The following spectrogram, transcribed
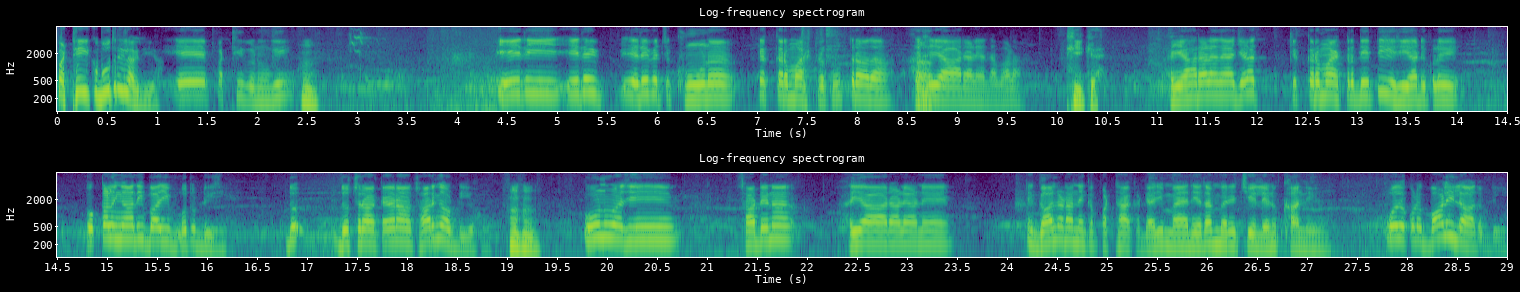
ਪੱਠੀ ਕਬੂਤਰੀ ਲੱਗਦੀ ਆ? ਇਹ ਪੱਠੀ ਬਣੂਗੀ। ਇਹਦੀ ਇਹਦੇ ਇਹਦੇ ਵਿੱਚ ਖੂਨ ਕਿੱਕਰ ਮਾਸਟਰ ਕੂਤਰਾਂ ਦਾ ਤੇ ਹਜ਼ਾਰ ਵਾਲਿਆਂ ਦਾ ਵਾਲਾ। ਠੀਕ ਹੈ। ਹਜ਼ਾਰ ਵਾਲਿਆਂ ਦਾ ਜਿਹੜਾ ਕਿੱਕਰ ਮਾਸਟਰ ਦੀ ਧੀ ਸੀ ਸਾਡੇ ਕੋਲੇ ਉਹ ਕਲੀਆਂ ਦੀ ਬਾਜੀ ਬਹੁਤ ਉੱਡੀ ਸੀ। ਦੁ- ਦੂਸਰਾ ਕਹਿਰਾਂ ਸਾਰੀਆਂ ਉੱਡੀ ਉਹ। ਹੂੰ ਹੂੰ। ਉਹਨੂੰ ਅਸੀਂ ਸਾਡੇ ਨਾ ਹਜ਼ਾਰ ਵਾਲਿਆਂ ਨੇ ਤੇ ਗਾਲੜਾ ਨੇ ਇੱਕ ਪੱਠਾ ਕੱਢਿਆ ਜੀ ਮੈਂ ਦੇਤਾ ਮੇਰੇ ਚੇਲੇ ਨੂੰ ਖਾਣੇ ਨੂੰ। ਉਹਦੇ ਕੋਲੇ ਬਾਹਲੀ ਲਾਤ ਉੱਡੀ।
